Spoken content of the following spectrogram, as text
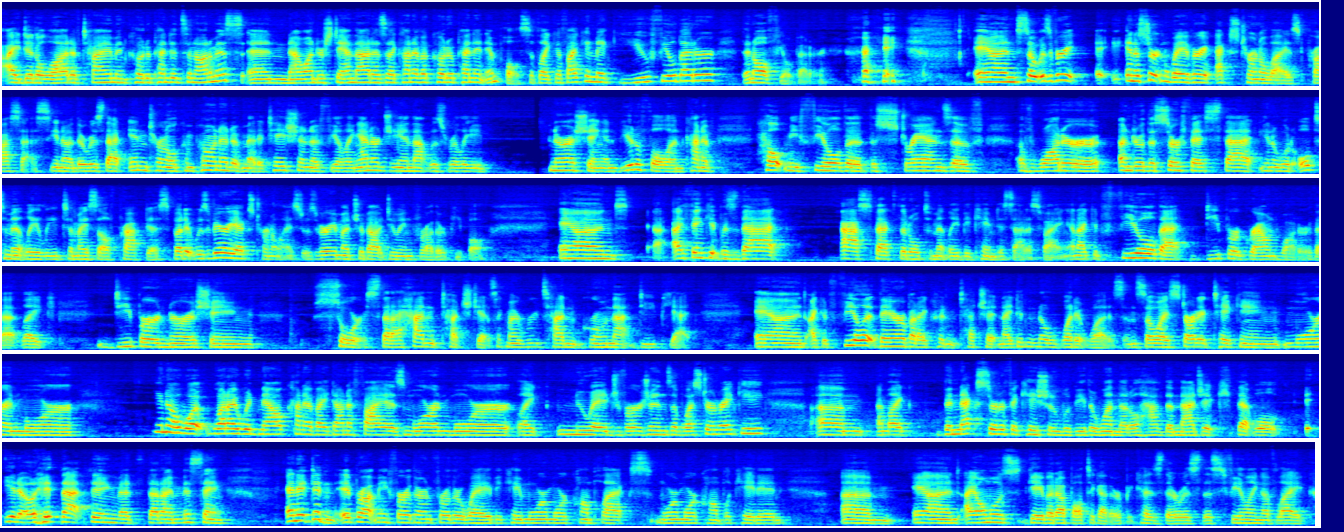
I did a lot of time in Codependents Anonymous and now understand that as a kind of a codependent impulse of like, if I can make you feel better, then I'll feel better. Right. And so it was a very, in a certain way, a very externalized process. You know, there was that internal component of meditation, of feeling energy, and that was really nourishing and beautiful and kind of helped me feel the the strands of of water under the surface that you know would ultimately lead to my self practice but it was very externalized. It was very much about doing for other people. And i think it was that aspect that ultimately became dissatisfying. And i could feel that deeper groundwater that like deeper nourishing source that i hadn't touched yet. It's like my roots hadn't grown that deep yet and I could feel it there, but I couldn't touch it, and I didn't know what it was. And so I started taking more and more, you know, what what I would now kind of identify as more and more like New Age versions of Western Reiki. Um, I'm like, the next certification will be the one that'll have the magic that will, you know, hit that thing that that I'm missing. And it didn't. It brought me further and further away. became more and more complex, more and more complicated. Um, and I almost gave it up altogether because there was this feeling of like,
